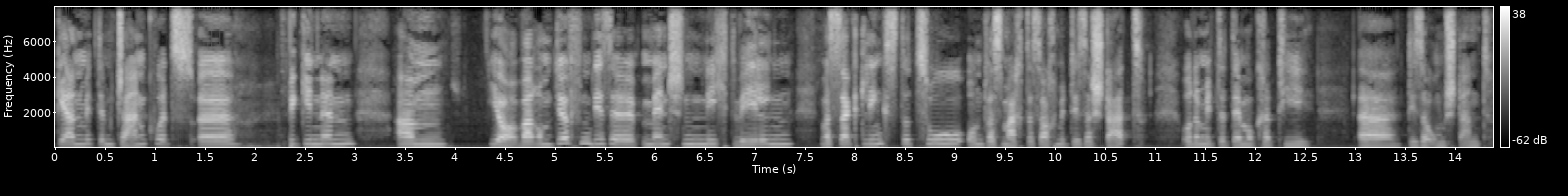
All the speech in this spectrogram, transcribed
gern mit dem Can kurz äh, beginnen. Ähm, ja, warum dürfen diese Menschen nicht wählen? Was sagt Links dazu und was macht das auch mit dieser Stadt oder mit der Demokratie, äh, dieser Umstand?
